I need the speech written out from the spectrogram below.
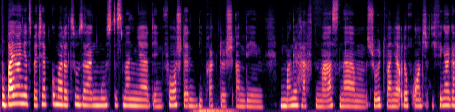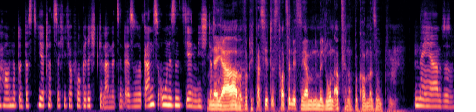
Wobei man jetzt bei TEPCO mal dazu sagen muss, dass man ja den Vorständen, die praktisch an den mangelhaften Maßnahmen schuld waren, ja doch ordentlich auf die Finger gehauen hat und dass die ja tatsächlich auch vor Gericht gelandet sind. Also so ganz ohne sind sie ja nicht. davon Naja, aber wirklich passiert ist trotzdem nichts. Sie haben eine Million Abfindung bekommen. Also hm. Naja, also,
